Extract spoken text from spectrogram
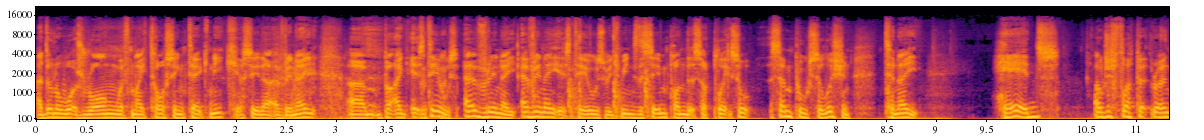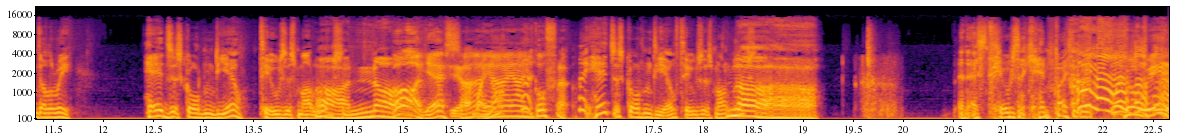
I don't know what's wrong with my tossing technique. I say that every night, um, but I, it's tails every night. Every night it's tails, which means the same pundits are playing. So simple solution tonight: heads. I'll just flip it round the other way. Heads it's Gordon Dalziel, tails it's Mark Oh, Wilson. no. Oh, yes. Yeah, why aye, not? aye, aye, go for it. Right, heads it's Gordon Dalziel, tails it's Mark Wilson. No. And it's tails again, by the way. No way.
